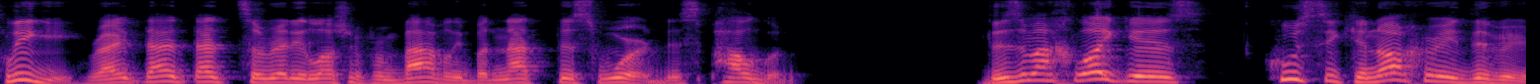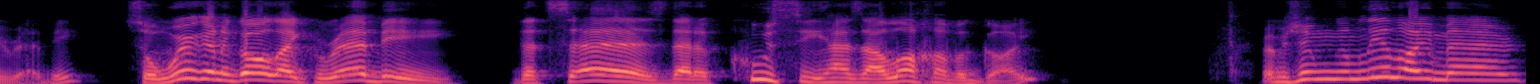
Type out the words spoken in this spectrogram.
pligi, right? That that's already lashon from Bavli, but not this word, this palgun. This is machloikis kusi kenachri divri Rebbe. So we're going to go like Rebbe that says that a kusi has Allah of a guy. Rabbi Shem Gamliel Oimer,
